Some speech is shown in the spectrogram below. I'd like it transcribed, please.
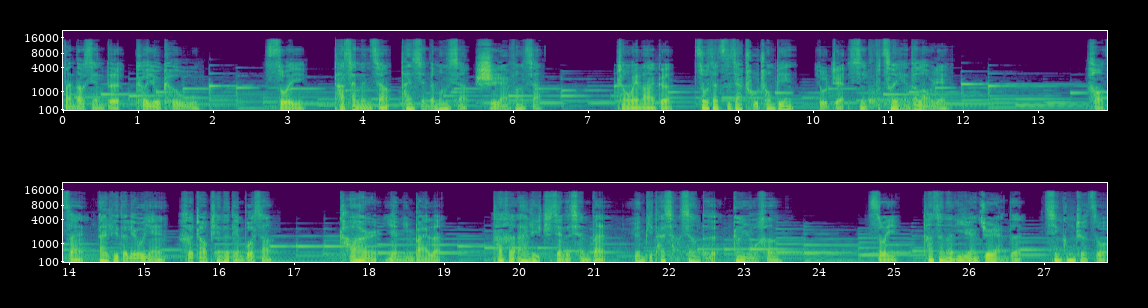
反倒显得可有可无，所以他才能将探险的梦想释然放下，成为那个坐在自家橱窗边有着幸福侧颜的老人。好在艾丽的留言和照片的点拨下，卡尔也明白了，他和艾丽之间的牵绊远比他想象的更永恒，所以他才能毅然决然地清空这座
